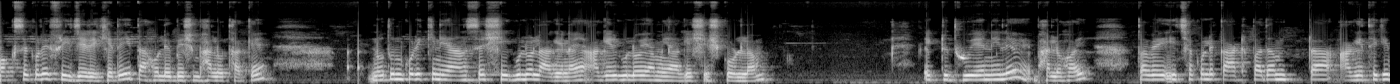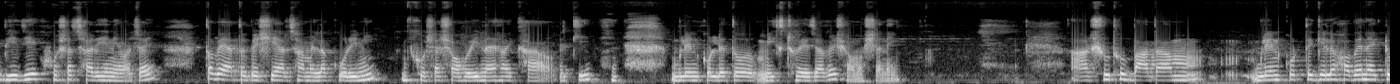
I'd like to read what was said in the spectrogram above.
বক্সে করে ফ্রিজে রেখে দেই, তাহলে বেশ ভালো থাকে। নতুন করে কিনে আনছে, সেগুলো লাগে নাই। আগেরগুলোই আমি আগে শেষ করলাম। একটু ধুয়ে নিলে ভালো হয়। তবে ইচ্ছা করলে কাঠ বাদামটা আগে থেকে ভিজিয়ে খোসা ছাড়িয়ে নেওয়া যায়। তবে এত বেশি আর ঝামেলা করিনি। খোসা সহই নয় হয় খাওয়া আর কি। ব্লেন্ড করলে তো মিক্সড হয়ে যাবে, সমস্যা নেই। আর শুধু বাদাম ব্লেন্ড করতে গেলে হবে না, একটু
